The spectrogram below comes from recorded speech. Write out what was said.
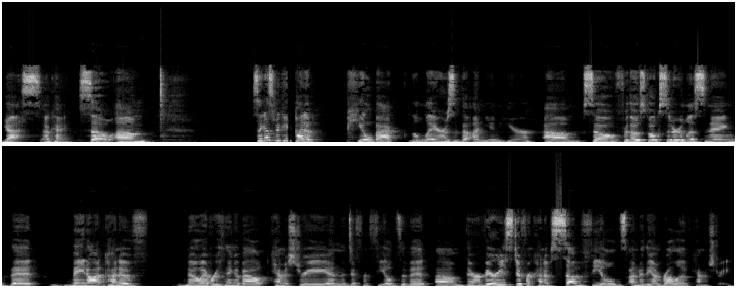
yes. Okay. So um so i guess we can kind of peel back the layers of the onion here. Um, so, for those folks that are listening that may not kind of know everything about chemistry and the different fields of it, um, there are various different kind of subfields under the umbrella of chemistry.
